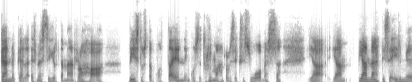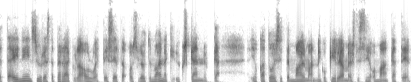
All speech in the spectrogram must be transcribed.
kännykällä esimerkiksi siirtämään rahaa 15 vuotta ennen kuin se tuli mahdolliseksi Suomessa. Ja, ja pian nähti se ilmiö, että ei niin syrjäistä perää kyllä ollut, ettei sieltä olisi löytynyt ainakin yksi kännykkä, joka toi sitten maailman niin kirjaimellisesti siihen omaan käteen.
